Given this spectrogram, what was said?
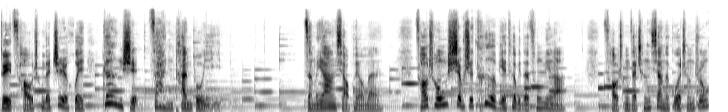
对曹冲的智慧更是赞叹不已。怎么样，小朋友们，曹冲是不是特别特别的聪明啊？曹冲在称象的过程中，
